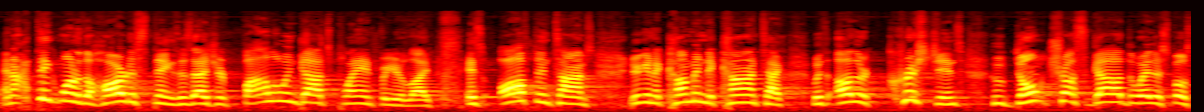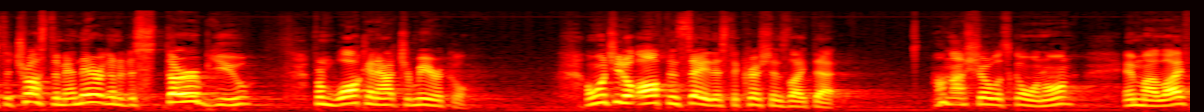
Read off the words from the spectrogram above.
And I think one of the hardest things is as you're following God's plan for your life, is oftentimes you're going to come into contact with other Christians who don't trust God the way they're supposed to trust Him. And they're going to disturb you from walking out your miracle. I want you to often say this to Christians like that. I'm not sure what's going on in my life.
